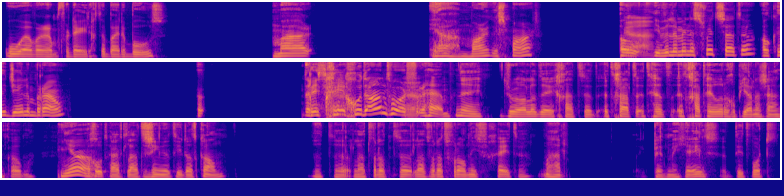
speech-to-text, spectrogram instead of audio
whoever hem verdedigde bij de Bulls. Maar ja, Marcus Smart. Oh, Ja. je wil hem in een switch zetten? Oké, Jalen Brown. Eh, er is geen goed antwoord Ja. voor hem. Nee, Joe Holiday gaat, het, het gaat, het, het, het gaat heel erg op Jannes aankomen. Ja, Maar goed, hij heeft laten zien dat hij dat kan. Dat, eh, laten, we dat, eh, laten we dat vooral niet vergeten. Maar ik ben het met je eens. Dit wordt...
